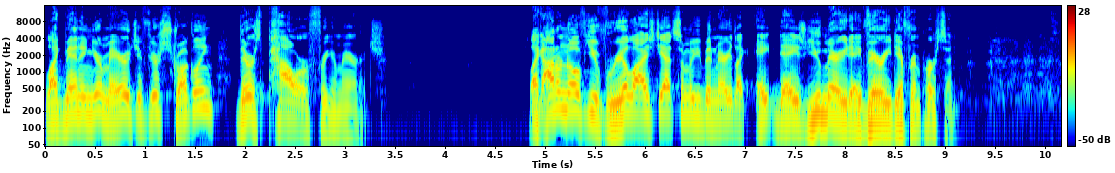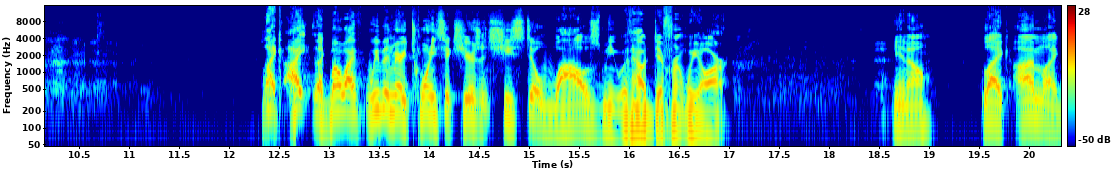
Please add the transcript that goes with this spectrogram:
Like, man, in your marriage, if you're struggling, there's power for your marriage. Like, I don't know if you've realized yet, some of you have been married like eight days, you married a very different person. Like I like my wife, we've been married 26 years and she still wows me with how different we are. You know? Like I'm like,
